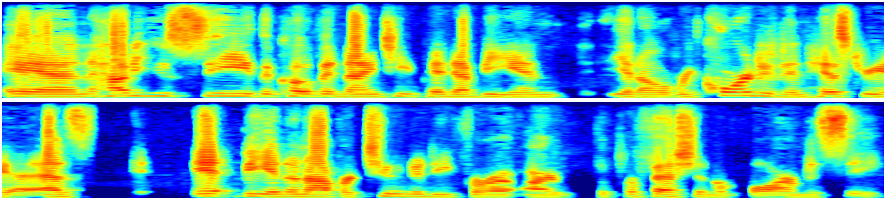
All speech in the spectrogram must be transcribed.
And how do you see the covid-19 pandemic being you know recorded in history as it being an opportunity for our the profession of pharmacy?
